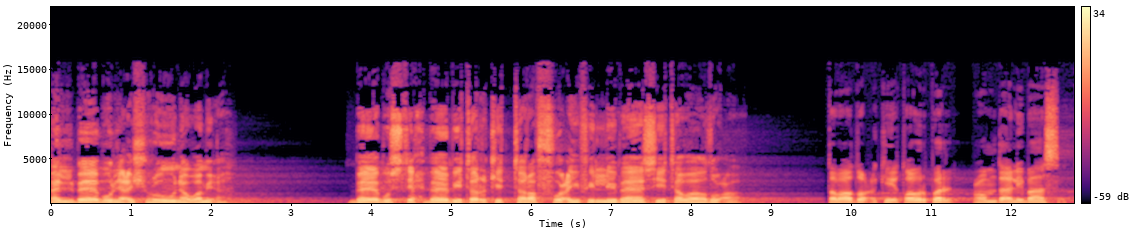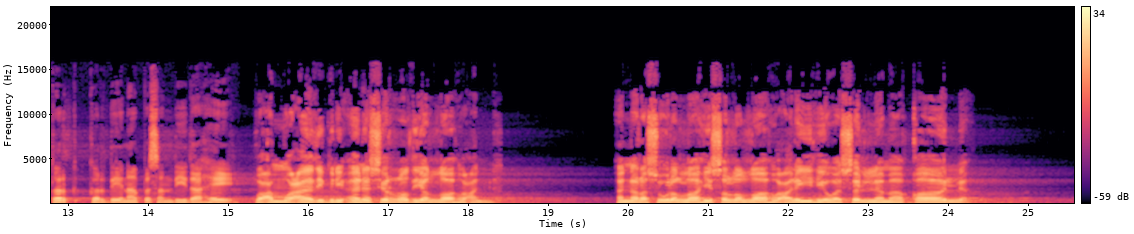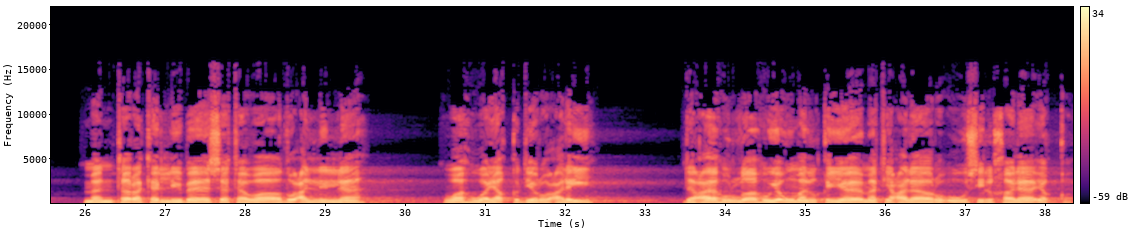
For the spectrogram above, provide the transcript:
الباب العشرون ومئة. باب استحباب ترك الترفع في اللباس تواضعا. تواضع کے طور پر عمدہ لباس ترک کر دینا پسندیدہ ہے۔ وعن معاذ بن أنس رضي الله عنه أن رسول الله صلى الله عليه وسلم قال من ترك اللباس تواضعا لله وهو يقدر عليه. دعاه الله يوم القيامة على رؤوس الخلائق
